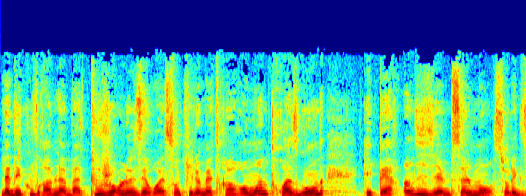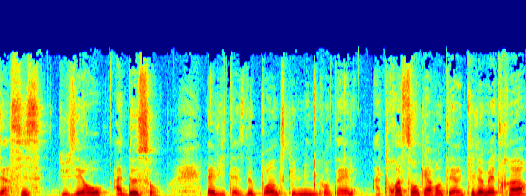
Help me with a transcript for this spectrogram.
la découvrable abat toujours le 0 à 100 km/h en moins de 3 secondes et perd un dixième seulement sur l'exercice du 0 à 200. La vitesse de pointe culmine quant à elle à 341 km/h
